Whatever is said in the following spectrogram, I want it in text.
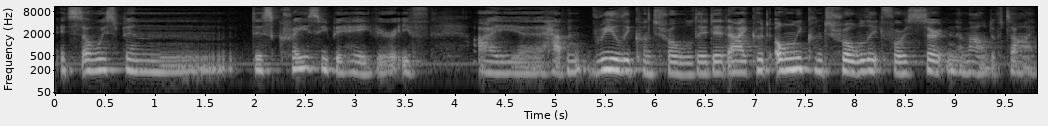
it's always been this crazy behavior. If I uh, haven't really controlled it, and I could only control it for a certain amount of time.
